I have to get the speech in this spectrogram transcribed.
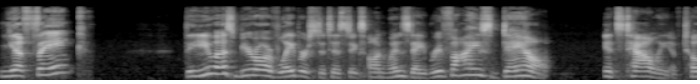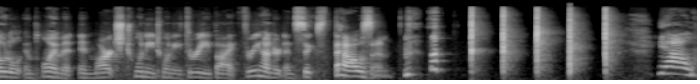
You think? The U.S. Bureau of Labor Statistics on Wednesday revised down its tally of total employment in March 2023 by 306,000. yeah,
